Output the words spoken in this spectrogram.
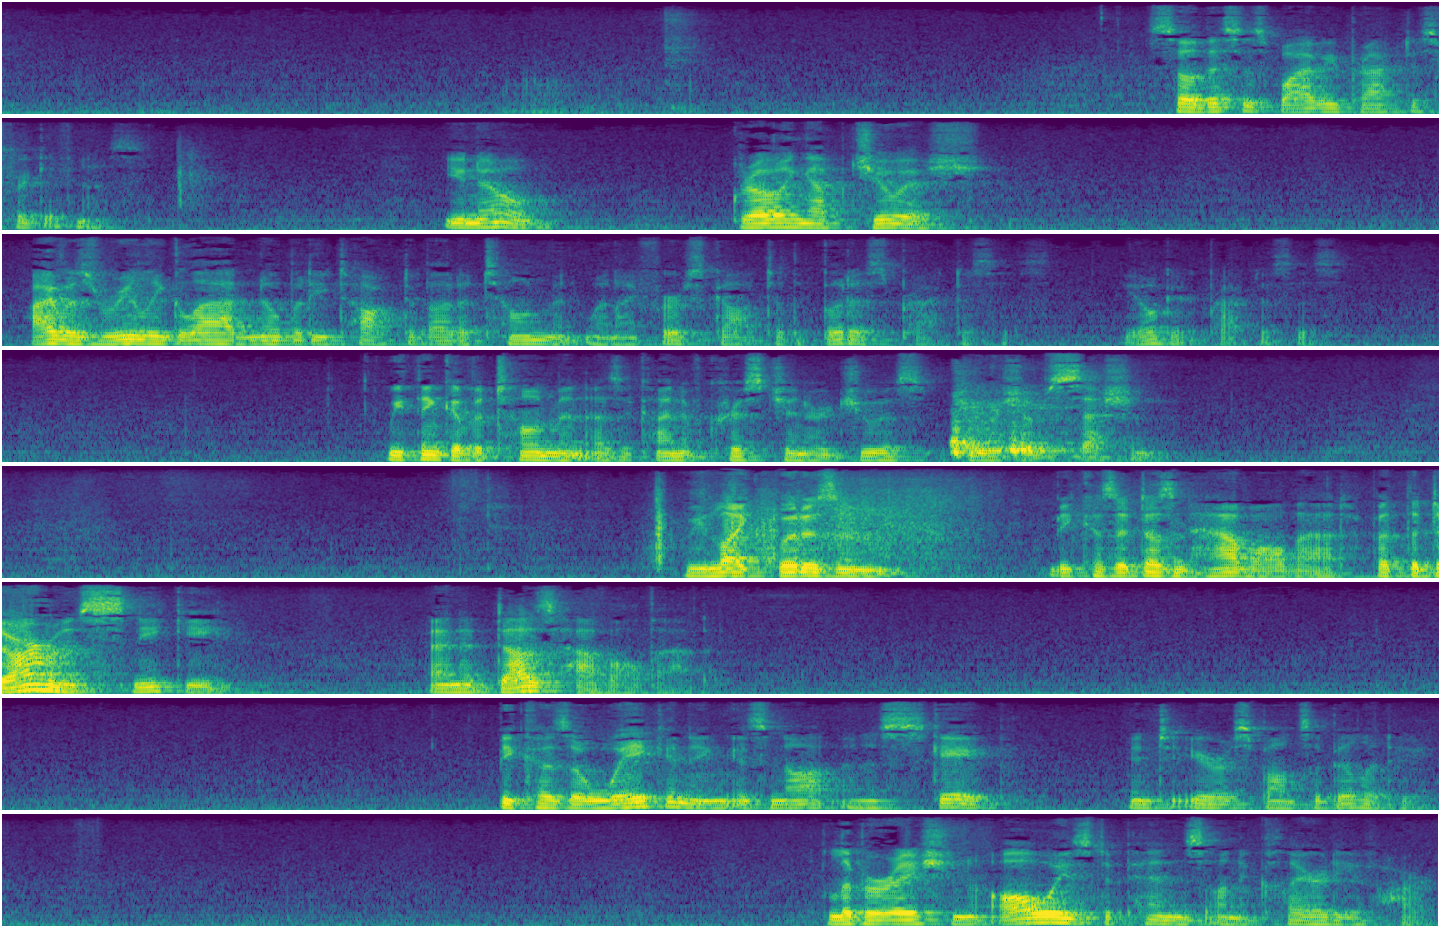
So, this is why we practice forgiveness. You know, growing up Jewish, I was really glad nobody talked about atonement when I first got to the Buddhist practices, yogic practices. We think of atonement as a kind of Christian or Jewish, Jewish obsession. We like Buddhism because it doesn't have all that, but the Dharma is sneaky and it does have all that. Because awakening is not an escape into irresponsibility. Liberation always depends on a clarity of heart.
